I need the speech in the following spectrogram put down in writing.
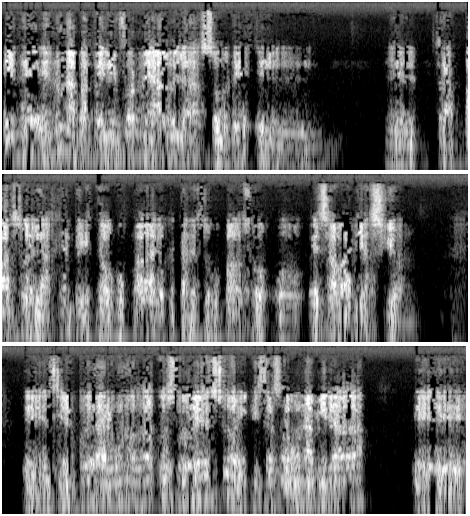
En, una parte del informe habla sobre el, traspaso de la gente que está ocupada, los que están desocupados o esa variación. Eh, si le puede dar algunos datos sobre eso y quizás alguna mirada eh,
